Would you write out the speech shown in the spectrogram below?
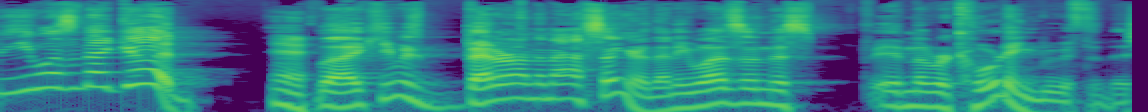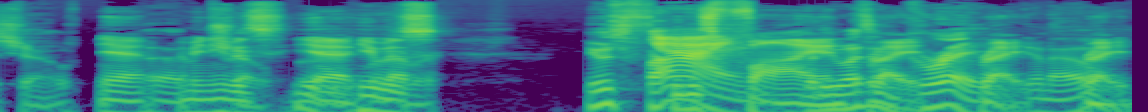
He wasn't that good. Yeah. Like he was better on the Masked Singer than he was in this in the recording booth of this show. yeah, uh, I mean he show, was movie, yeah he was whatever. He was fine. he was fine, but he wasn't right, great. right, you know, right.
